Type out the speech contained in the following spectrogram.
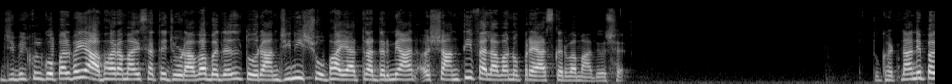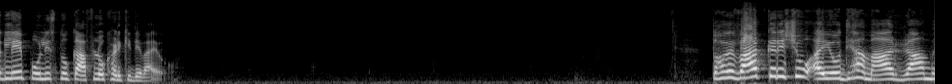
જી, બિલકુલ ગોપાલભાઈ, આભાર અમારી સાથે જોડાવા બદલ. તો રામજીની શોભાયાત્રા દરમિયાન અશાંતિ ફેલાવવાનો પ્રયાસ કરવામાં આવ્યો છે. તો ઘટનાને પગલે પોલીસનો કાફલો ખડકી દેવાયો. તો હવે વાત કરીશું અયોધ્યામાં રામ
